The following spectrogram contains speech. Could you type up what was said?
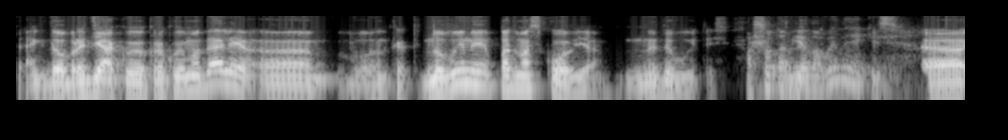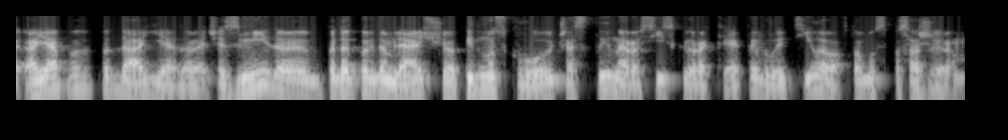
Так, добре, дякую. Крокуємо далі. Як новини Подмосков'я. Не дивуйтесь. А що там є новини якісь? Е, а я да, є до речі. Змі повідомляють, що під Москвою частина російської ракети влетіла в автобус з пасажирами.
